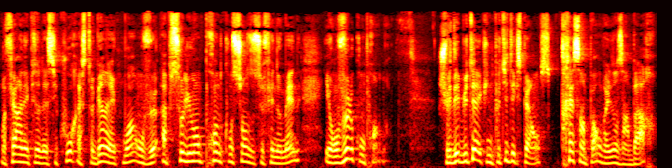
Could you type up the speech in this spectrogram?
On va faire un épisode assez court, reste bien avec moi, on veut absolument prendre conscience de ce phénomène et on veut le comprendre. Je vais débuter avec une petite expérience très sympa, on va aller dans un bar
